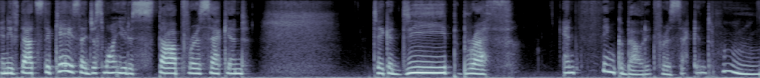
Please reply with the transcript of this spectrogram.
And if that's the case, I just want you to stop for a second. Take a deep breath and think about it for a second. Hmm,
